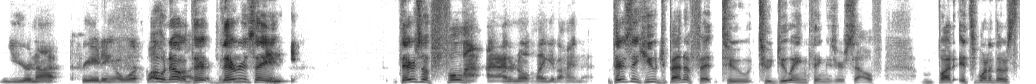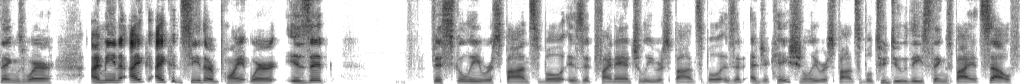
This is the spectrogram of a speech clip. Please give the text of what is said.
you're not creating a worthwhile. Oh, no, there- project. there And a- in- there's a full I, I don't know if I get behind that. there's a huge benefit to to doing things yourself but it's one of those things where i mean i i could see their point where is it fiscally responsible? Is it financially responsible? Is it educationally responsible to do these things by itself?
